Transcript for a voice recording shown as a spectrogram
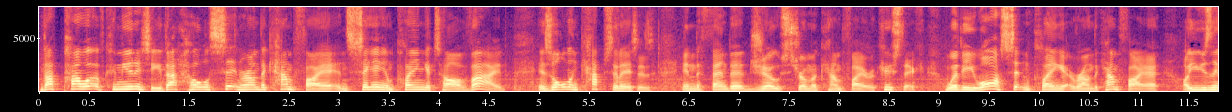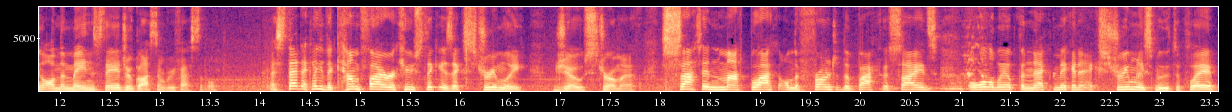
that power of community, that whole sitting around the campfire and singing and playing guitar vibe is all encapsulated in the Fender Joe Strummer Campfire Acoustic, whether you are sitting playing it around the campfire or using it on the main stage of Glastonbury Festival. Aesthetically, the Campfire Acoustic is extremely Joe Strummer. Satin matte black on the front, the back, the sides, all the way up the neck, making it extremely smooth to play,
